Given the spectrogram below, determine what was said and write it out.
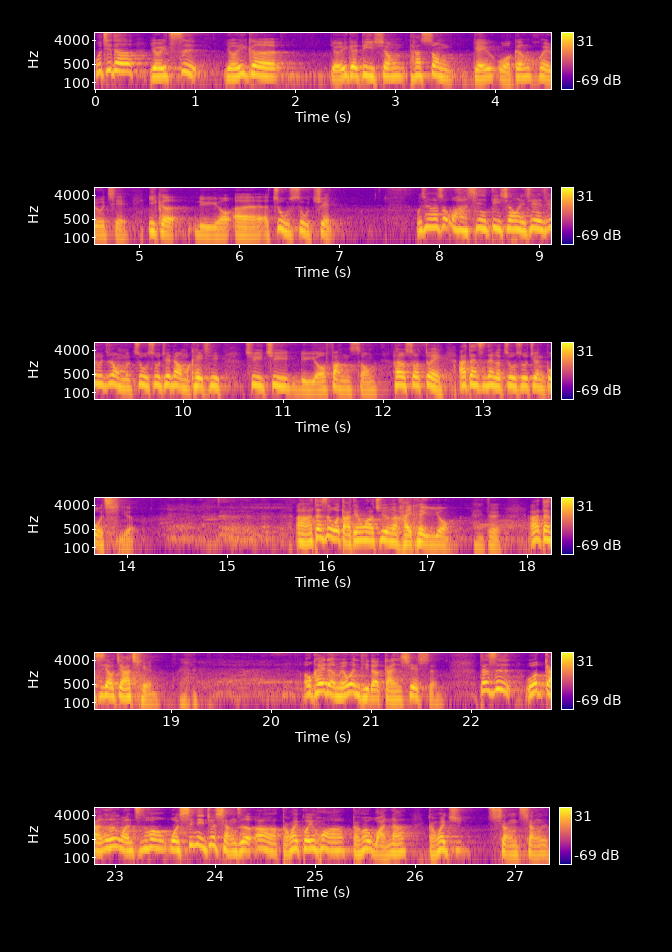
我记得有一次，有一个有一个弟兄，他送给我跟慧茹姐一个旅游呃住宿券。我就他说：“哇，现在弟兄，你现在就让我们住宿券，让我们可以去去去旅游放松。”他就说：“对啊，但是那个住宿券过期了。”啊，但是我打电话去还可以用。哎，对啊，但是要加钱。OK 的，没问题的，感谢神。但是我感恩完之后，我心里就想着啊，赶快规划啊，赶快玩呐，赶快去想想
